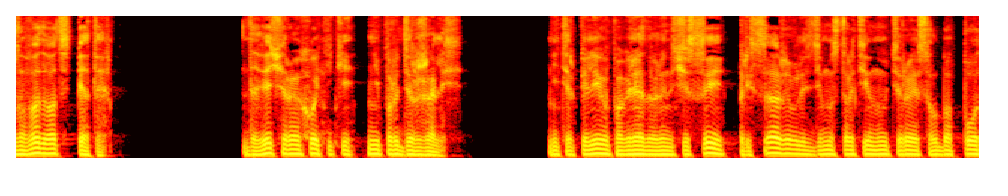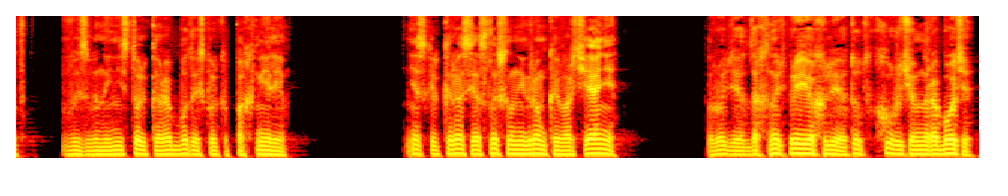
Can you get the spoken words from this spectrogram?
Глава 25. До вечера охотники не продержались. Нетерпеливо поглядывали на часы, присаживались, демонстративно утирая с вызванный не столько работой, сколько похмельем. Несколько раз я слышал негромкое ворчание. Вроде отдохнуть приехали, а тут хуже, чем на работе.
